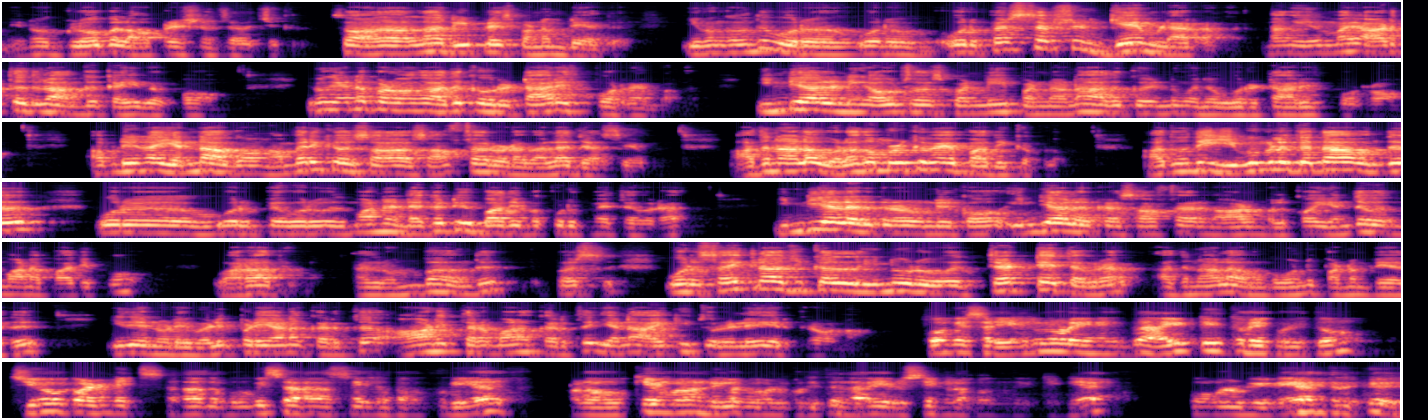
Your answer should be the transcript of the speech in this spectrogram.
யூனோ குளோபல் ஆப்ரேஷன்ஸை வச்சுக்குது. ஸோ அதெல்லாம் ரீப்ளேஸ் பண்ண முடியாது. இவங்க வந்து ஒரு ஒரு ஒரு பெர்செப்ஷன் கேம் விளையாடுறாங்க. நாங்கள் இது மாதிரி அடுத்ததுல அங்கே கை வைப்போம். இவங்க என்ன பண்ணுவாங்க? அதுக்கு ஒரு டாரிஃப் போடுறேன் இந்தியாவில் நீங்கள் அவுட் சோர்ஸ் பண்ணி பண்ணானா அதுக்கு இன்னும் கொஞ்சம் ஒரு டாரிஃப் போடுறோம். அப்படின்னா என்ன ஆகும்? அமெரிக்க சாஃப்ட்வேரோட விலை ஜாஸ்தியாகும். அதனால உலகம் முழுக்கவே பாதிக்கப்படும். அது வந்து இவங்களுக்கு தான் வந்து ஒரு ஒரு பெ- ஒரு விதமான நெகட்டிவ் பாதிப்பை கொடுக்குமே தவிர இந்தியாவில் இருக்கிறவங்களுக்கோ இந்தியாவில் இருக்கிற சாஃப்ட்வேர் ஆளுங்களுக்கோ எந்த விதமான பாதிப்பும் வராது. அது ரொம்ப வந்து ஒரு சைக்கலாஜிக்கல் இன்னொரு த்ரெட்டே தவிர அதனால அவங்க ஒன்றும் பண்ண முடியாது. இது என்னுடைய வெளிப்படையான கருத்து ஆணித்தரமான கருத்து. ஏன்னா ஐடி துறையிலேயே இருக்கிறவனா ஓகே சார் எங்களோட இணைந்து ஐடி துறை குறித்தும் ஜியோ பாலிடிக்ஸ் அதாவது புவிசார் அரசியல் வரக்கூடிய பல முக்கியமான நிகழ்வுகள் குறித்து நிறைய விஷயங்களை பகிர்ந்துக்கிட்டீங்க. உங்களுடைய நேரத்திற்கு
